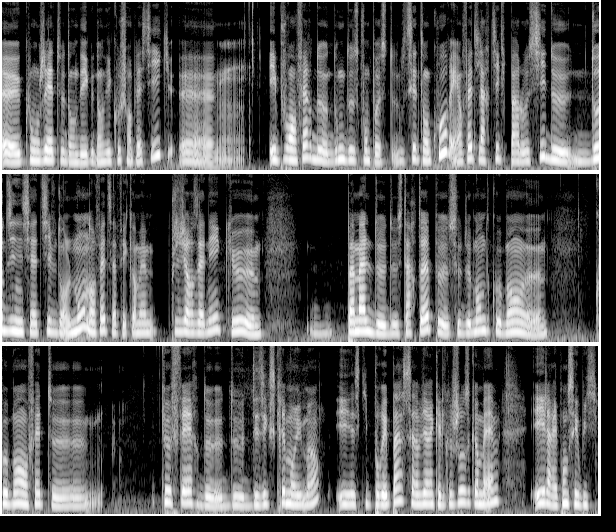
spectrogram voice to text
euh, qu'on jette dans des, dans des couches en plastique euh, et pour en faire de, donc de ce compost. Donc c'est en cours et en fait l'article parle aussi de d'autres initiatives dans le monde. En fait, ça fait quand même plusieurs années que euh, pas mal de, de startups euh, se demandent comment euh, comment en fait euh, que faire de, de- des excréments humains et est-ce qu'ils pourraient pas servir à quelque chose quand même? Et la réponse est oui,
